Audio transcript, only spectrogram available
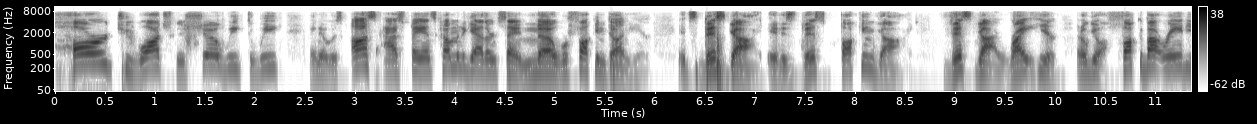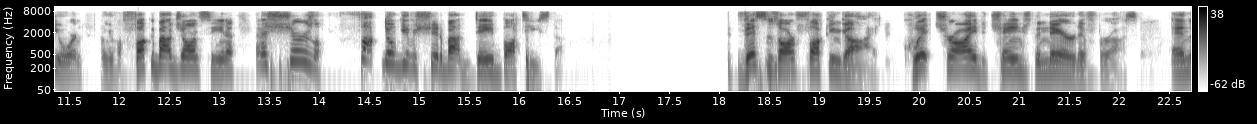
hard to watch this show week to week. And it was us as fans coming together and saying, no, we're fucking done here. It's this guy. It is this fucking guy. This guy right here. I don't give a fuck about Randy Orton. I don't give a fuck about John Cena. And I sure as a fuck don't give a shit about Dave Bautista. This is our fucking guy. Quit trying to change the narrative for us. And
